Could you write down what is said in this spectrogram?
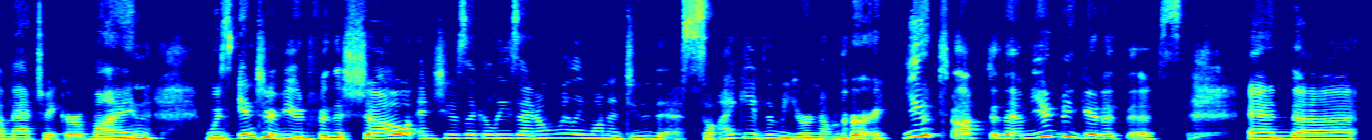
a matchmaker of mine, was interviewed for the show. And she was like, Aleeza, I don't really want to do this. So I gave them your number. You talk to them. You'd be good at this. And uh,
